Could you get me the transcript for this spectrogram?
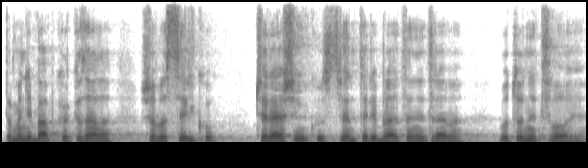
То мені бабка казала, що Васильку, черешеньку з цвинтарі брати не треба, бо то не твоє.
